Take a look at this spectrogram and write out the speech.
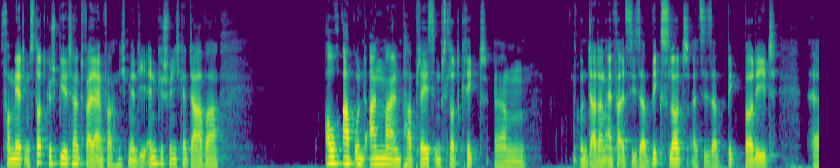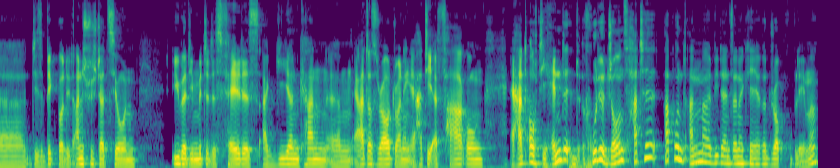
vermehrt im Slot gespielt hat, weil einfach nicht mehr die Endgeschwindigkeit da war, auch ab und an mal ein paar Plays im Slot kriegt. Ähm, und da dann einfach als dieser Big Slot, als dieser Big Bodied, äh, diese Big Bodied Anspielstation über die Mitte des Feldes agieren kann. Ähm, er hat das Route Running, er hat die Erfahrung, er hat auch die Hände. Julio Jones hatte ab und an mal wieder in seiner Karriere Drop-Probleme.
